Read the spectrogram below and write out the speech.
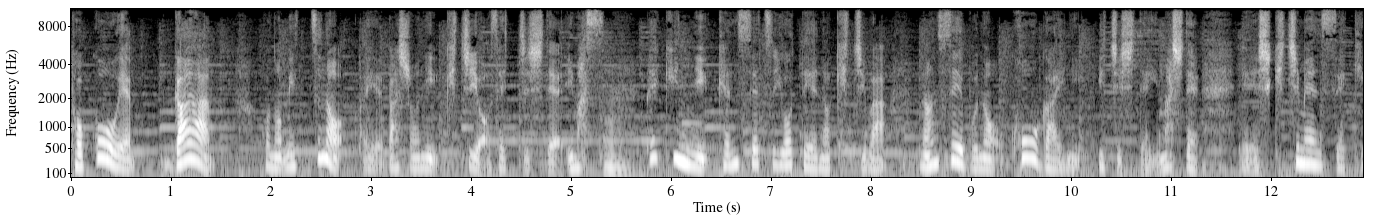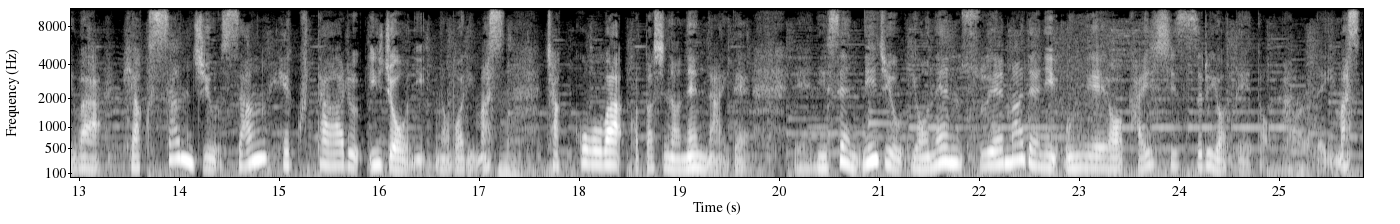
都江園、ガーンこの3つの、えー場所に基地を設置しています。うん。北京に建設予定の基地は南西部の郊外に位置していまして、えー敷地面積は133ヘクタール以上に上ります、着工は今年の年内で、えー2024年末までに運営を開始する予定となっています、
